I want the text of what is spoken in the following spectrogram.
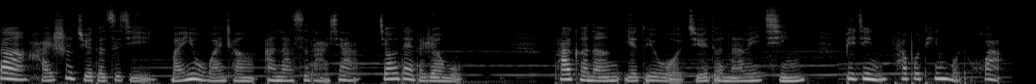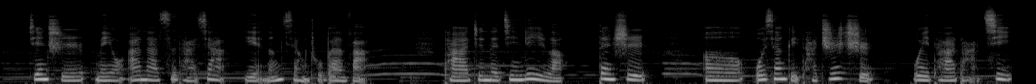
但还是觉得自己没有完成安纳斯塔夏交代的任务。他可能也对我觉得难为情，毕竟他不听我的话，坚持没有安纳斯塔夏也能想出办法。他真的尽力了，但是，呃，我想给他支持，为他打气，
